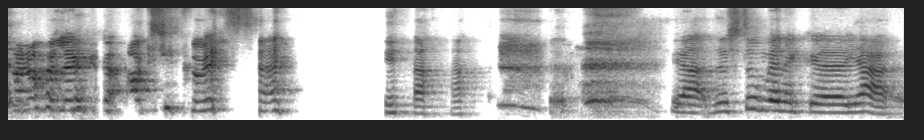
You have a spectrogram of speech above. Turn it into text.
zou nog een leuke actie geweest zijn. Ja. ja, dus toen ben ik uh, ja,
